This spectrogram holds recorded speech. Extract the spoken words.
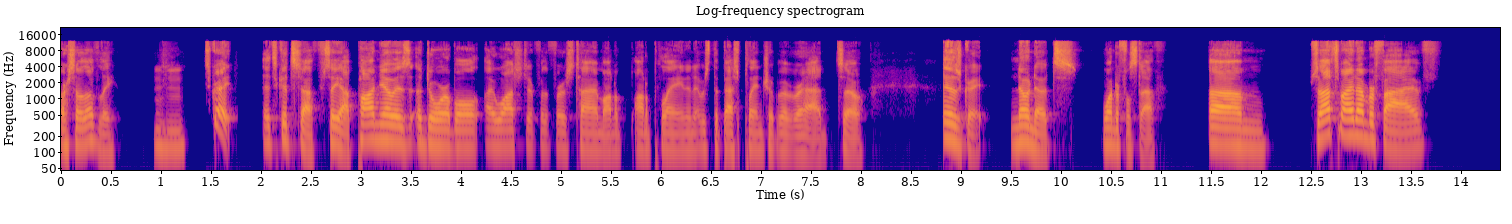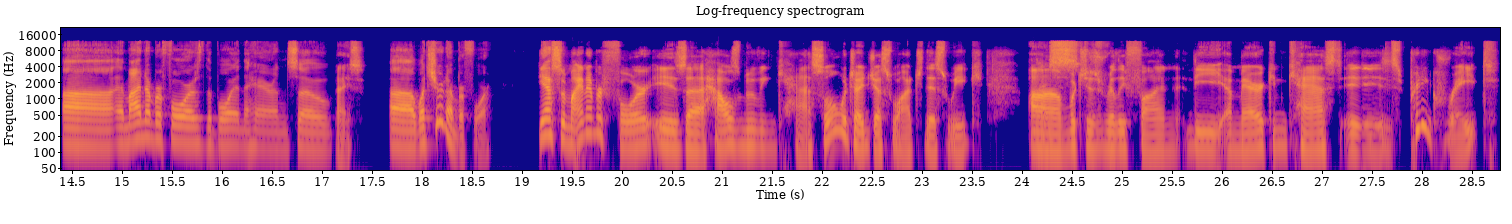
are so lovely. Mm-hmm. It's great. It's good stuff. So yeah, Ponyo is adorable. I watched it for the first time on a on a plane, and it was the best plane trip I've ever had. So it was great. No notes. Wonderful stuff. Um, so that's my number five. Uh, and my number four is The Boy and the Heron. So Nice. uh, what's your number four? Yeah, so my number four is uh, Howl's Moving Castle, which I just watched this week, um, Nice. which is really fun. The American cast is pretty great.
